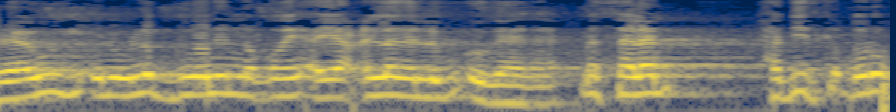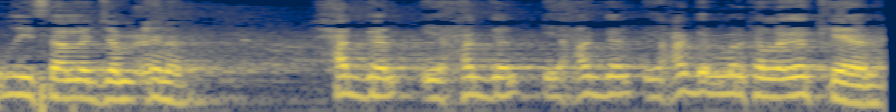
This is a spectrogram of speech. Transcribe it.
raawigii inuu la gooni noqday ayaa cillada lagu ogaadaa. Maalan xadiidka duruqdiisaa la jamcina. Xaggan iyo xaggan iyo xaggan iyo xaggan marka laga keeno.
